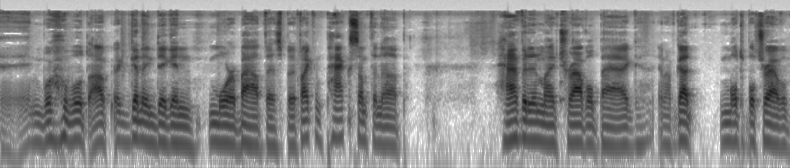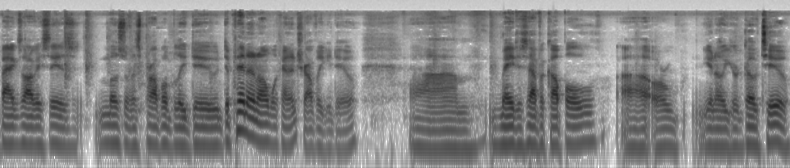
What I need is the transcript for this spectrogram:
and we'll, we'll I'm gonna dig in more about this. But if I can pack something up, have it in my travel bag, and I've got multiple travel bags, obviously, as most of us probably do, depending on what kind of travel you do. Um, you may just have a couple, uh, or you know, your go-to.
